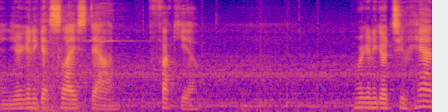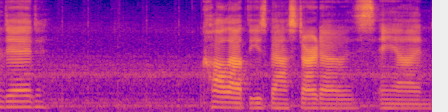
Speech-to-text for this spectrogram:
And you're gonna get sliced down. Fuck you. We're gonna go two-handed. Call out these bastardos, and...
